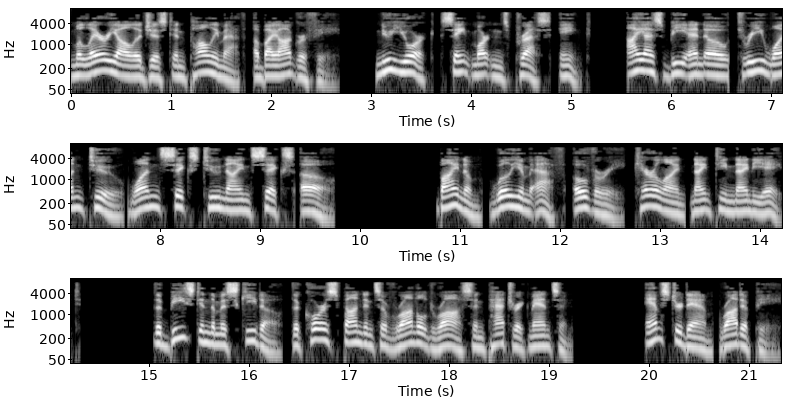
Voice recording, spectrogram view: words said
Malariologist and Polymath, A Biography. New York, St. Martin's Press, Inc. ISBN 0-312-16296-0. Bynum, William F., Overy, Caroline 1998. The Beast in the Mosquito, The Correspondence of Ronald Ross and Patrick Manson. Amsterdam, Rodopi.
